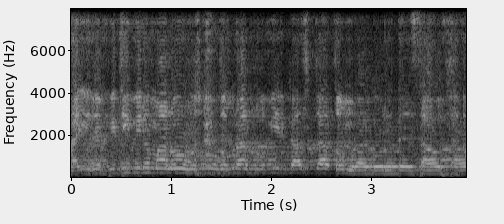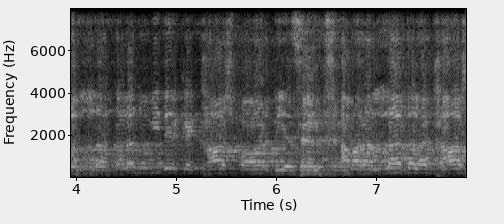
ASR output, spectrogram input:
হাই রে পৃথিবীর মানুষ, তোমরা নবীর কাজটা তোমরা করতে চাও। আল্লাহ তাআলা নবীদেরকে খাস পাওয়ার দিয়েছেন। আমার আল্লাহ তালা খাস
